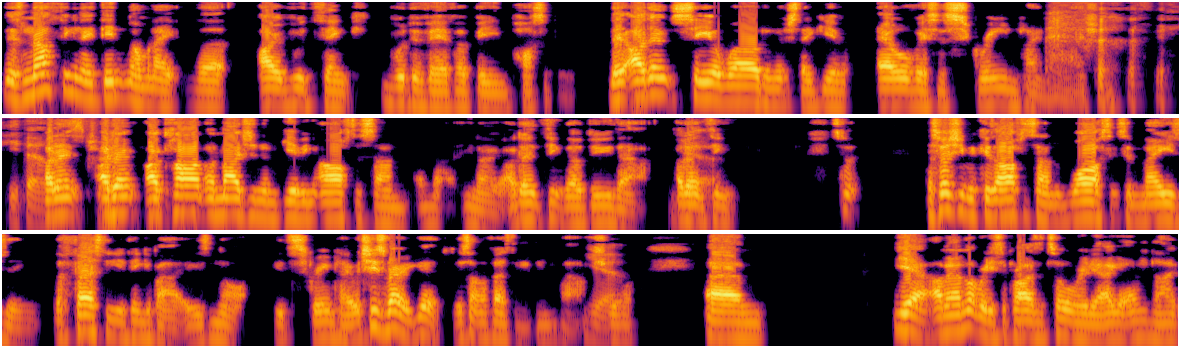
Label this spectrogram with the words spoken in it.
There's nothing they didn't nominate that I would think would have ever been possible. They, I don't see a world in which they give Elvis a screenplay nomination. yeah, I don't. I don't. I can't imagine them giving Aftersun. You know, I don't think they'll do that. I don't yeah. think, especially because Aftersun, whilst it's amazing, the first thing you think about is not its screenplay, which is very good. It's not the first thing you think about. Yeah. Sure. Um, yeah. I mean, I'm not really surprised at all. Really, I, I mean, like,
